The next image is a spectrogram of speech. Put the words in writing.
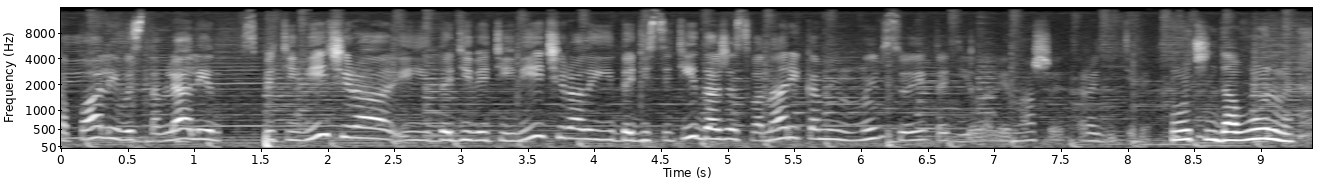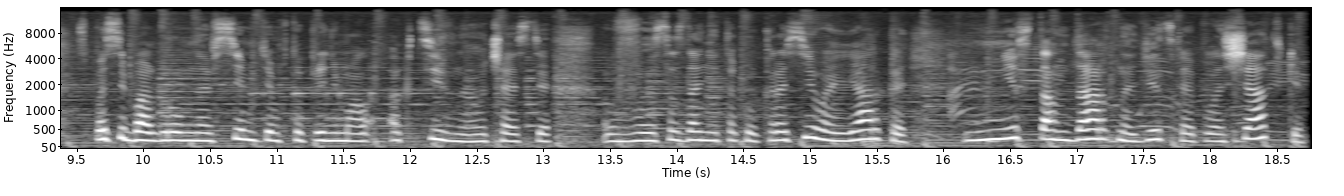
копали, выставляли с 5 вечера и до 9 вечера, и до 10 даже с фонариками. Мы все это делали, наши родители. Мы Очень довольны. Спасибо огромное всем тем, кто принимал активное участие в создании такой красивой, яркой, нестандартной детской площадки.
